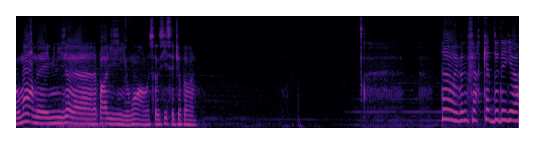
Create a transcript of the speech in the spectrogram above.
Au moins on est immunisé à la, paralysie, au moins ça aussi c'est déjà pas mal. Alors il va nous faire 4 de dégâts.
